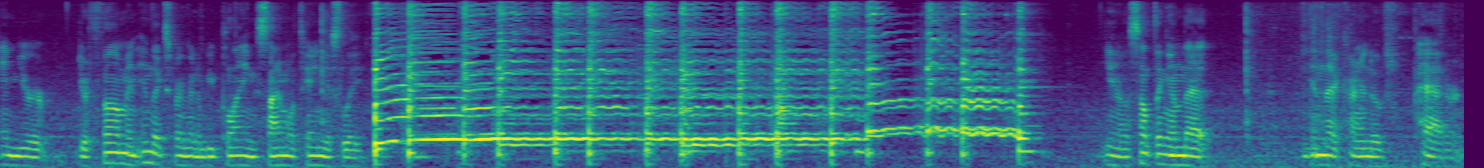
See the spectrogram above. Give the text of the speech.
And your your thumb and index finger are going to be playing simultaneously. You know, something in that in that kind of pattern.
